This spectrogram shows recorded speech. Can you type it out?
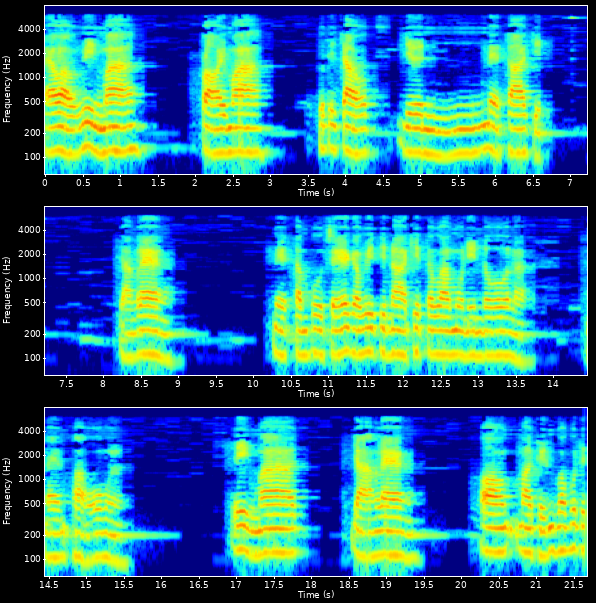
แต่ว่าวิ่งมาปล่อยมาพุทธเจ้ายืนเมตตาจิต อย่างแรงเนตตัมปูเสกวิธินาคิตวามุนินโดนะในพระองค์วิ่งมา อย่างแรง พอมาถึงพระพุทธ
